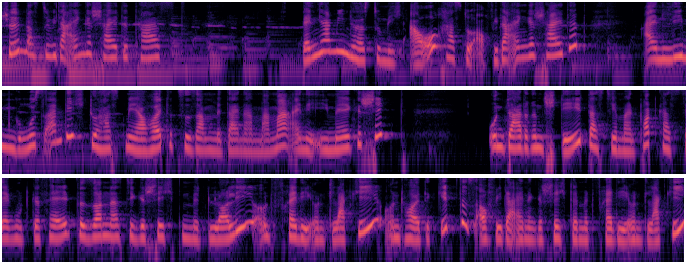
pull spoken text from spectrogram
Schön, dass du wieder eingeschaltet hast. Benjamin, hörst du mich auch? Hast du auch wieder eingeschaltet? Einen lieben Gruß an dich. Du hast mir ja heute zusammen mit deiner Mama eine E-Mail geschickt. Und da drin steht, dass dir mein Podcast sehr gut gefällt, besonders die Geschichten mit Lolly und Freddy und Lucky. Und heute gibt es auch wieder eine Geschichte mit Freddy und Lucky.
